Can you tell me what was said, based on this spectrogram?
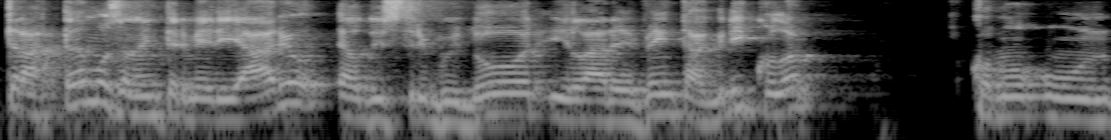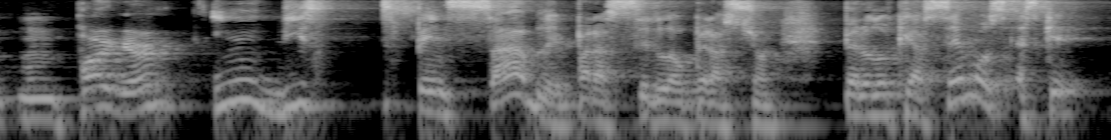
tratamos al intermediario, el distribuidor y la reventa agrícola como un partner indispensable para hacer la operación. Pero lo que hacemos es que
